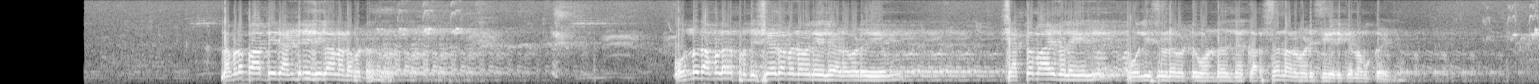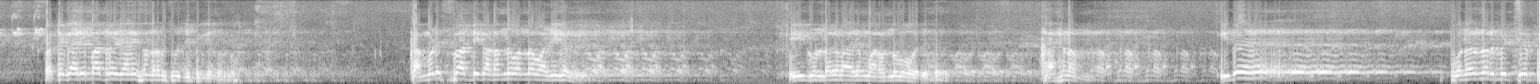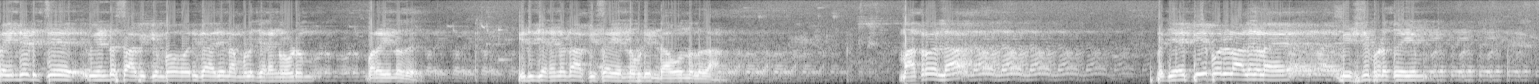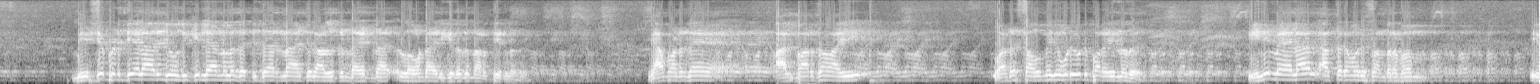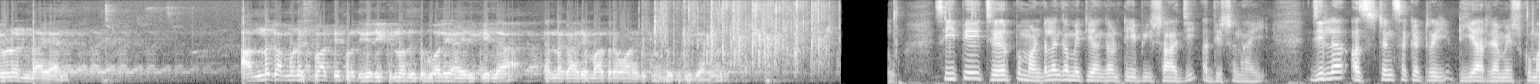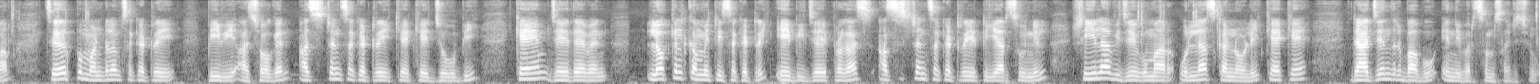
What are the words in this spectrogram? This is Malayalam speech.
നമ്മുടെ പാർട്ടി രണ്ട് രീതിയിലാണ് ഇടപെട്ടത്. ഒന്ന് നമ്മൾ പ്രതിഷേധം എന്ന നിലയിൽ ഇടപെടുകയും ശക്തമായ നിലയിൽ പോലീസിൽ ഇടപെട്ടുകൊണ്ട് ഇതിന് കർശന നടപടി സ്വീകരിക്കാൻ നമുക്ക് കഴിഞ്ഞു. ഒറ്റ കാര്യം മാത്രമേ ഞാൻ ഈ സന്ദർഭം സൂചിപ്പിക്കുന്നുള്ളൂ. കമ്മ്യൂണിസ്റ്റ് പാർട്ടി കടന്നു വന്ന വഴികൾ ഈ ഗുണ്ടകളാരും മറന്നു പോകരുത്. കാരണം ഇത് പുനർനിർമ്മിച്ച് പെയിന്റ് അടിച്ച് വീണ്ടും സ്ഥാപിക്കുമ്പോൾ ഒരു കാര്യം നമ്മൾ ജനങ്ങളോടും പറയുന്നത്. ഇത് ജനങ്ങളുടെ ഓഫീസായി എന്നുകൂടി ഉണ്ടാവും എന്നുള്ളതാണ്. മാത്രമല്ല ഇപ്പൊ ജെ പി എ പോലുള്ള ആളുകളെ ഭീഷണിപ്പെടുത്തുകയും ഭീഷണിപ്പെടുത്തിയാൽ ആരും ചോദിക്കില്ല എന്നുള്ള തെറ്റിദ്ധാരണ ചില ആൾക്ക് ഉള്ളതുകൊണ്ടായിരിക്കും ഇതൊക്കെ നടത്തിയിട്ടുള്ളത്. ഞാൻ വളരെ ആത്മാർത്ഥമായി വളരെ സൗമ്യതയോടുകൂടി കൂടി പറയുന്നത് ഇനി മേലാൽ അത്തരം ഒരു സന്ദർഭം ഇവിടെ ഉണ്ടായാൽ അന്ന് കമ്മ്യൂണിസ്റ്റ് പാർട്ടി പ്രതികരിക്കുന്നത് ഇതുപോലെ ആയിരിക്കില്ല എന്ന കാര്യം മാത്രമാണ് എനിക്ക് സൂചിപ്പിക്കാനുള്ളത്. സി പി ഐ ചേർപ്പ് മണ്ഡലം കമ്മിറ്റി അംഗം ടി ബി ഷാജി അധ്യക്ഷനായി. ജില്ലാ assistant secretary T R Ramesh Kumar Cherpu മണ്ഡലം secretary P V Asokan assistant secretary K K Joby K M Jayadevan local committee secretary A B Jayaprakash assistant secretary T R Sunil Sheela Vijayakumar Ullas Kannoli K K Rajendra Babu എന്നിവർ സംസാരിച്ചു.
